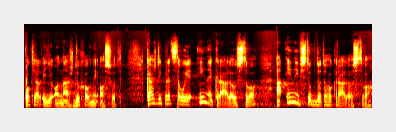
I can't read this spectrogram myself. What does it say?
pokiaľ ide o náš duchovný osud. Každý predstavuje iné kráľovstvo a iný vstup do toho kráľovstva.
